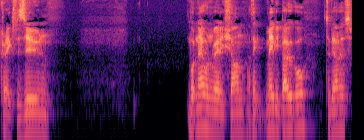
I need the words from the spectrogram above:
critics for Zoon. But no one really shone. I think maybe Bogle, to be honest.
